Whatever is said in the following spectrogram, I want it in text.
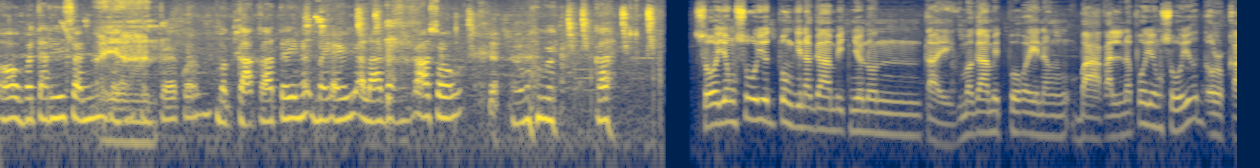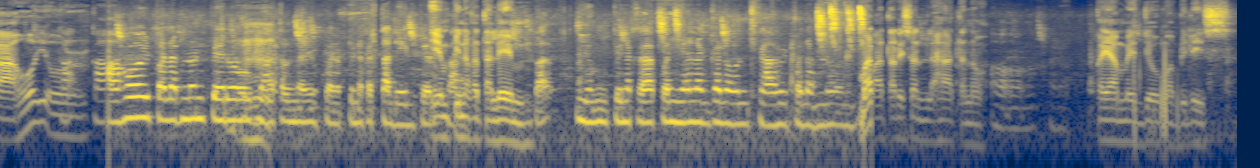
Oh, batarisan. Ayan. Magkakatay, may ay, alaga ka kaso. Ka, So yung suyod pong ginagamit nyo nun, tay, gumagamit po kayo ng bakal na po yung suyod or kahoy or kahoy pa lang nun, pero latang na yung kwan, pinakatalim. Pero yung ka- pinakatalim? Pa, yung pinakakanya lang gano'n, kahoy pa lang noon. Matarisan lahat, ano? Oo. Kaya medyo mabilis.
